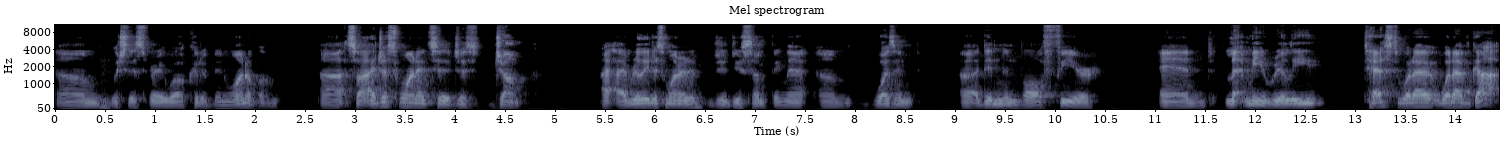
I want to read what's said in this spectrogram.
um, mm-hmm. which this very well could have been one of them. Uh, so I just wanted to just jump. I, I really just wanted to do something that um, wasn't uh, didn't involve fear and let me really test what I what I've got.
